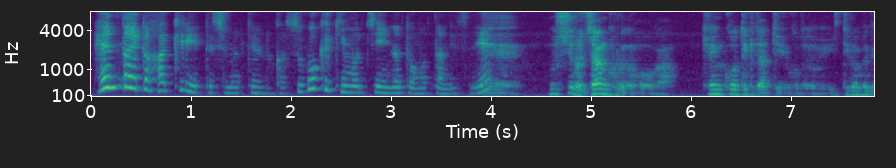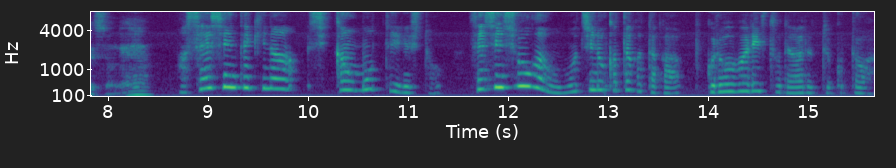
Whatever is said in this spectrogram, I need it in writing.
変態とはっきり言ってしまっているのがすごく気持ちいいなと思ったんですね。ええむしろジャングルの方が健康的だっていうことを言ってるわけですよね。まあ、精神的な疾患を持っている人、精神障害をお持ちの方々がグローバリストであるということは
